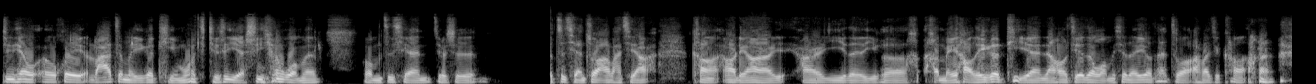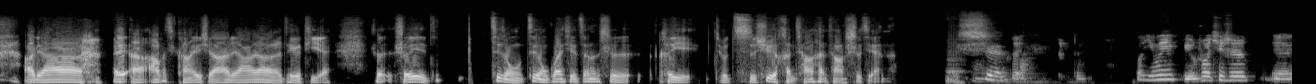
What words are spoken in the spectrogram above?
今天我会拉这么一个题目，其实也是因为我们我们之前就是之前做阿帕奇二抗二零二二一的一个很很美好的一个体验，然后接着我们现在又在做阿帕奇抗二二零二二哎啊阿帕奇抗 H 二零二二的这个体验，所所以这种这种关系真的是可以就持续很长很长时间的，是。对对。因为比如说，其实，呃，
